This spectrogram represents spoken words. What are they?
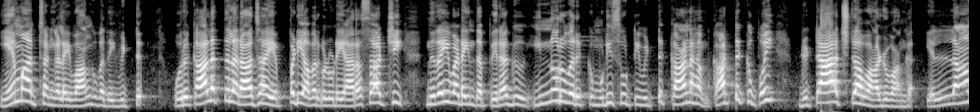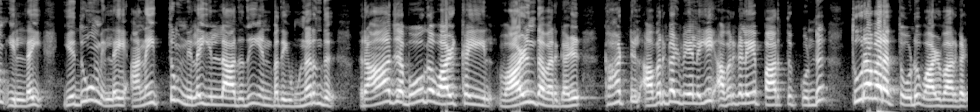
ஏமாற்றங்களை வாங்குவதை விட்டு ஒரு காலத்தில் ராஜா எப்படி அவர்களுடைய அரசாட்சி நிறைவடைந்த பிறகு இன்னொருவருக்கு முடிசூட்டி விட்டு கானகம் காட்டுக்கு போய் டிட்டாச்சாக வாழ்வாங்க. எல்லாம் இல்லை எதுவும் இல்லை அனைத்தும் நிலை இல்லாதது என்பதை உணர்ந்து ராஜபோக வாழ்க்கையில் வாழ்ந்தவர்கள் காட்டில் அவர்கள் வேலையை அவர்களே பார்த்து கொண்டு துறவரத்தோடு வாழ்வார்கள்.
